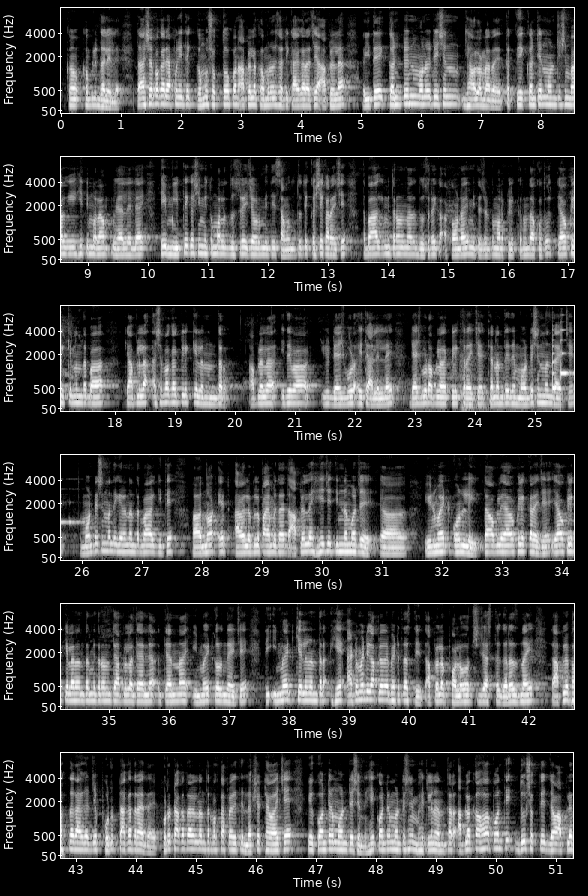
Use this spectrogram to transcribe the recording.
क कंप्लीट झालेलं आहे. तर अशा प्रकारे आपण इथे कमवू शकतो पण आपल्याला कमवण्यासाठी काय करायचे आहे? आपल्याला इथे कंटेंट मॉनिटेशन घ्यावं लागणार आहे. तर ते कंटेंट मॉनिटेशन बाकी ही ती मला मिळालेली आहे. हे मिळते कशी? मी तुम्हाला दुसऱ्या याच्यावर मी ते सांगून देतो. ते कसे करायचे? तर बाकी मित्रांनो माझं दुसरं एक अकाउंट आहे. मी त्याच्यावर तुम्हाला क्लिक करून दाखवतो. त्यावर क्लिक केल्यानंतर बघा की आपल्याला अशा प्रकारे क्लिक केल्यानंतर आपल्याला इथे बघा डॅशबोर्ड इथे आलेलं आहे. डॅशबोर्ड आपल्याला क्लिक करायचे आहे. त्यानंतर इथे मॉनिटेशनमध्ये जायचे मॉन्टेशनमध्ये गेल्यानंतर बघा की ते नॉट एट अवेलेबल पाय मिळत आहे. तर आपल्याला हे जे तीन नंबरचे इन्व्हाइट ओनली तर आपल्याला यावर क्लिक करायचे. यावर क्लिक केल्यानंतर मित्रांनो ते आपल्याला त्यांना त्यांना इन्व्हाइट करून द्यायचे. ती इन्व्हाइट केल्यानंतर हे ॲटोमॅटिक आपल्याला भेटत असते. आपल्याला फॉलोअरची जास्त गरज नाही. तर आपले फक्त काय करायचे फोटो टाकत राहत आहे. फोटो टाकत राहिल्यानंतर फक्त आपल्याला इथे लक्षात ठेवायचे की कॉन्टेंट मॉन्टेशन हे कॉन्टेंट मॉन्टेशन भेटल्यानंतर आपलं केव्हा पण ते देऊ शकते. जेव्हा आपले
